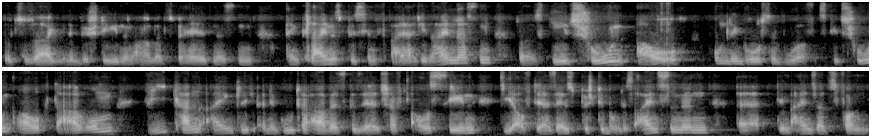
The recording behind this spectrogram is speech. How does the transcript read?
sozusagen in den bestehenden Arbeitsverhältnissen ein kleines bisschen Freiheit hineinlassen, sondern es geht schon auch um den großen Wurf. Es geht schon auch darum, wie kann eigentlich eine gute Arbeitsgesellschaft aussehen, die auf der Selbstbestimmung des Einzelnen, äh, dem Einsatz von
